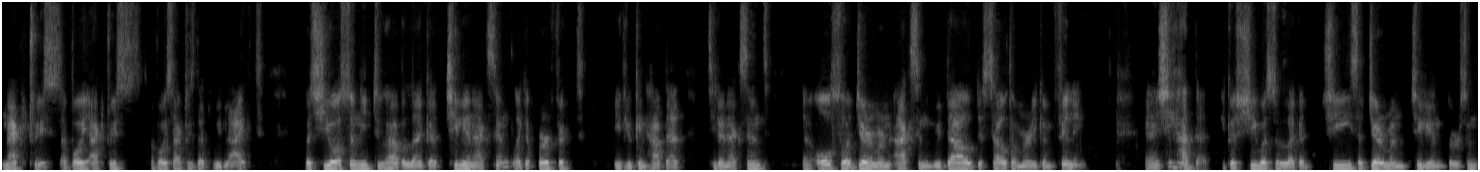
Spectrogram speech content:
an actress, a boy actress, a voice actress that we liked, but she also need to have a, like a Chilean accent, like a perfect, if you can have that Chilean accent, and also a German accent without the South American feeling. And she had that because she was like a she's a German Chilean person,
